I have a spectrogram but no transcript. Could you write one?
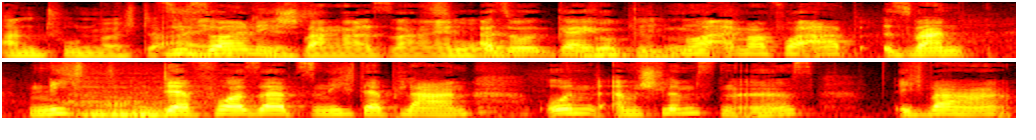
antun möchte. sie eigentlich. soll nicht schwanger sein. So, also wirklich nur nicht. einmal vorab, es war nicht der Vorsatz, nicht der Plan. Und am schlimmsten ist, ich war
